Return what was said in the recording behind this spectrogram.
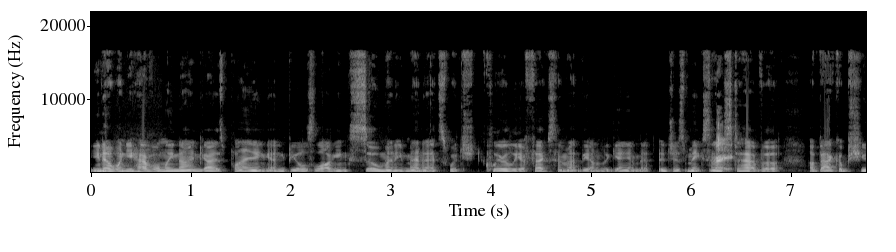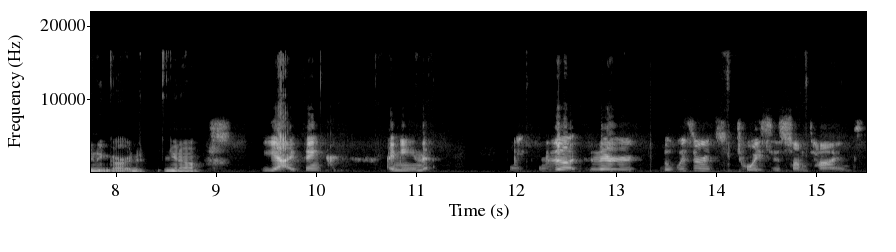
you know, when you have only nine guys playing and Beal's logging so many minutes, which clearly affects him at the end of the game, it, it just makes sense Right. to have a, a backup shooting guard. You know. yeah, I think, I mean, the their the Wizards' choices sometimes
